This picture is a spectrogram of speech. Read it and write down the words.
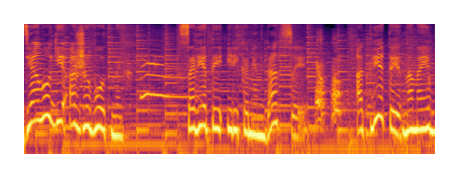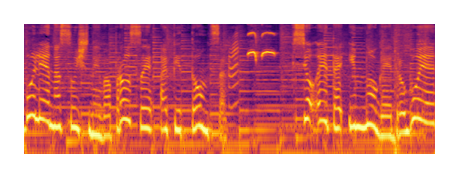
диалоги о животных, советы и рекомендации, ответы на наиболее насущные вопросы о питомцах. Все это и многое другое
